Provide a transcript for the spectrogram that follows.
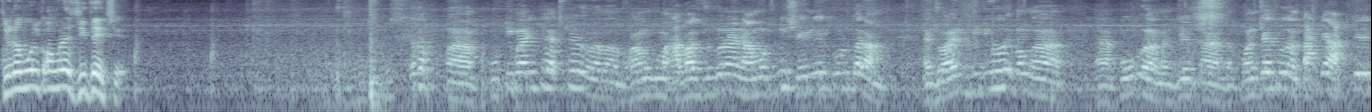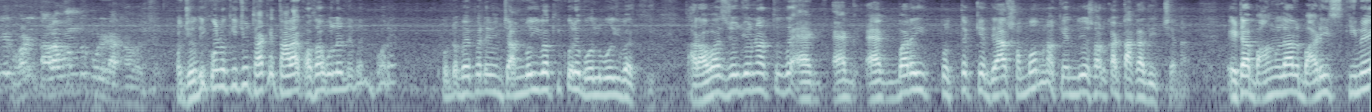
তৃণমূল কংগ্রেস জিতেছে। পুটিবাড়িতে আজকে আবাস যোজনায় নাম ওঠেনি সেই নিয়ে তুলকালাম জয়েন্ট ভিডিও এবং আহ, যে পঞ্চায়েত প্রধান তাকে আটকে রেখে ঘরে তালাবন্ধ করে রাখা হয়েছে। যদি কোনো কিছু থাকে তারা কথা বলে নেবেন পরে। ওটা ব্যাপারে আমি জানবই বা কী করে বলবোই বা কী। আর আবাস যোজনা তো এক এক একবারেই প্রত্যেককে দেওয়া সম্ভব না কেন্দ্রীয় সরকার টাকা দিচ্ছে না। এটা বাংলার বাড়ি স্কিমে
